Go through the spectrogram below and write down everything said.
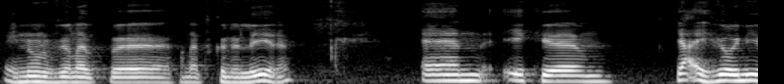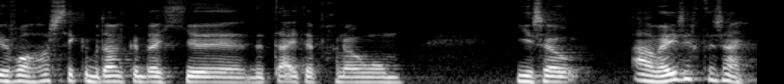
enorm veel heb, van heb kunnen leren. En ik, ehm, ja, ik wil in ieder geval hartstikke bedanken dat je de tijd hebt genomen om hier zo aanwezig te zijn.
